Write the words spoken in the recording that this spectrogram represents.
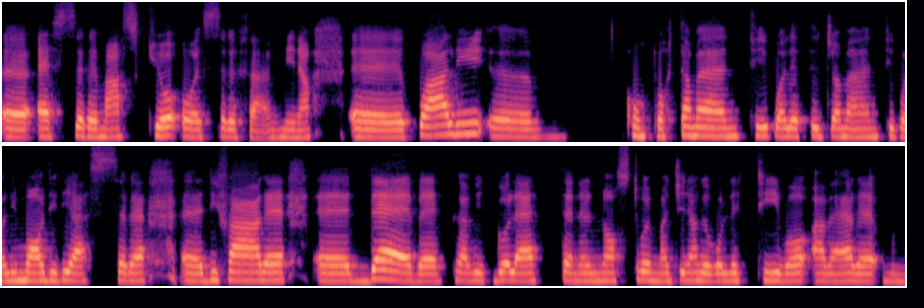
eh, essere maschio o essere femmina, eh, quali ehm, comportamenti, quali atteggiamenti, quali modi di essere, eh, di fare, eh, deve, tra virgolette, nel nostro immaginario collettivo avere un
